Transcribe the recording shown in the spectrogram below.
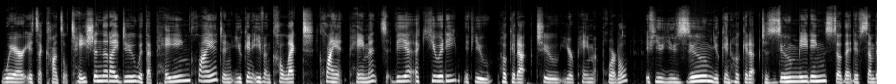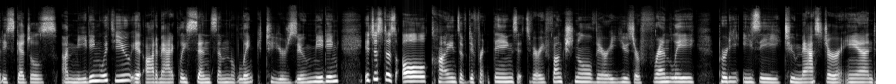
where it's a consultation that I do with a paying client, and you can even collect client payments via Acuity if you hook it up to your payment portal. If you use Zoom, you can hook it up to Zoom meetings so that if somebody schedules a meeting with you, it automatically sends them the link to your Zoom meeting. It just does all kinds of different things. It's very functional, very user friendly, pretty easy to master, and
